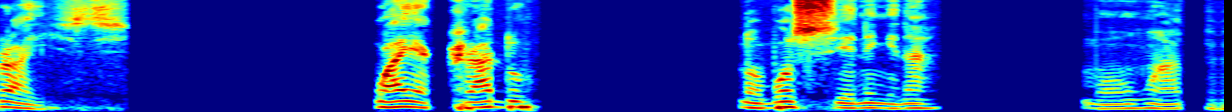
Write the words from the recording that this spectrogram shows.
christ. Wayɛ krado. Na no ma ato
